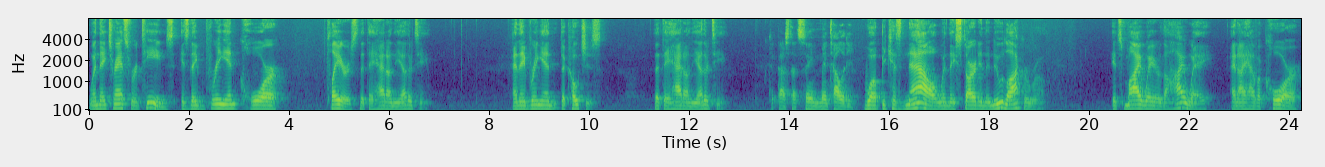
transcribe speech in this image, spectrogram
when they transfer teams is they bring in core players that they had on the other team. And they bring in the coaches that they had on the other team. To pass that same mentality. Well, because now when they start in the new locker room, it's my way or the highway, and I have a core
